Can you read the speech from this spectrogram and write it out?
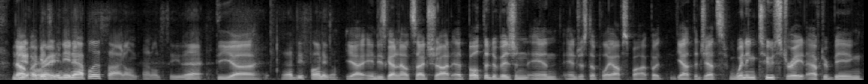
no, Yeah, but Against right. Indianapolis, I don't, I don't see that. the uh, That'd be funny though. yeah, Indy's got an outside shot at both the division and and just a playoff spot. But yeah, the Jets winning two straight after being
